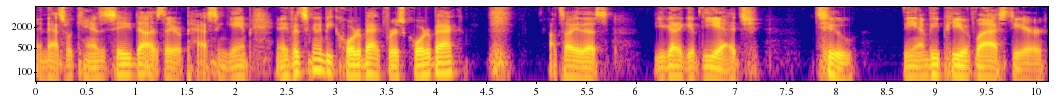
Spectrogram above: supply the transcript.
and that's what Kansas City does. They're a passing game, and if it's going to be quarterback versus quarterback I'll tell you this you got to give the edge to the MVP of last year,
